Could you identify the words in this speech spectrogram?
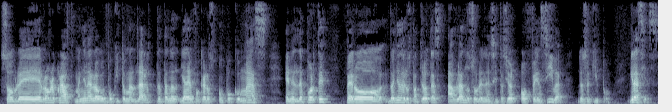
sobre Robert Kraft. Mañana lo hago un poquito más largo, tratando ya de enfocarnos un poco más en el deporte. pero dueño de los Patriotas, hablando sobre la situación ofensiva de su equipo. Gracias.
